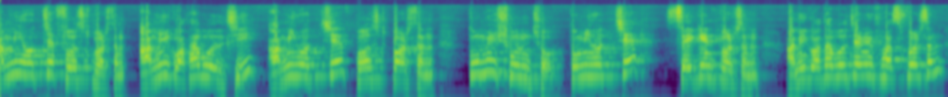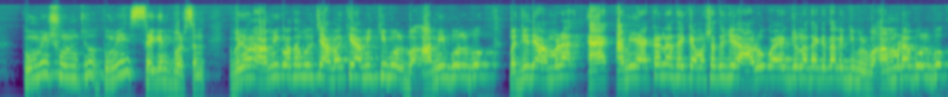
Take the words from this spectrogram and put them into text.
আমি হচ্ছে ফার্স্ট পার্সন আমি কথা বলছি, আমি হচ্ছে ফার্স্ট পার্সন তুমি শুনছো, তুমি হচ্ছে সেকেন্ড পার্সন আমি কথা বলছি, আমি ফার্স্ট পার্সন তুমি শুনছো, তুমি সেকেন্ড পার্সন এবার যখন আমি কথা বলছি, আমাকে আমি কি বলব? আমি বলব, বা যদি আমরা এক- আমি একা না থাকি, আমার সাথে যদি আরও কয়েকজন থাকে, তাহলে কি বলব? আমরা বলব,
